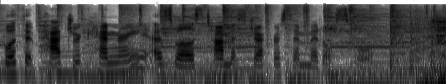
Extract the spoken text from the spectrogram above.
both at Patrick Henry as well as Thomas Jefferson Middle School.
